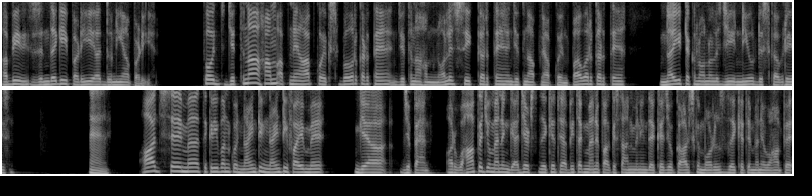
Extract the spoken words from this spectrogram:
ابھی زندگی پڑی ہے، دنیا پڑی ہے۔ تو جتنا ہم اپنے آپ کو ایکسپلور کرتے ہیں جتنا ہم نالج سیکھ کرتے ہیں جتنا اپنے آپ کو امپاور کرتے ہیں نئی ٹیکنالوجی نیو ڈسکوریز آج سے میں تقریباً کوئی نائنٹین نائنٹی فائیو میں گیا جاپان اور وہاں پہ جو میں نے گیجٹس دیکھے تھے ابھی تک میں نے پاکستان میں نہیں دیکھے جو کارس کے ماڈلس دیکھے تھے میں نے وہاں پہ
